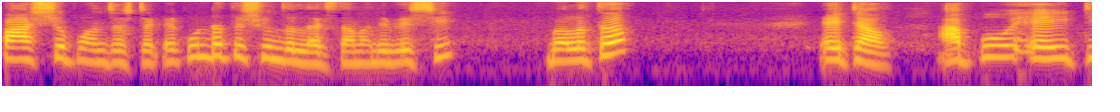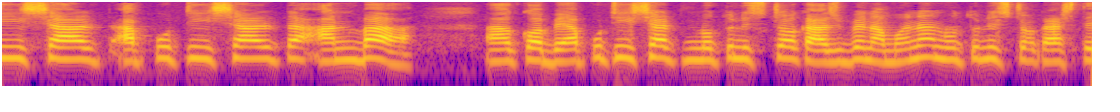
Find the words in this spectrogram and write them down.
পাঁচশো পঞ্চাশ টাকা কোনটাতে সুন্দর লাগছে আমাদের বেশি বলতো এটাও, আপু, এই টি শার্ট আপু টি শার্ট আনবা কবে? আপু টি শার্ট নতুন স্টক আসবে না মনে নতুন স্টক আসতে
